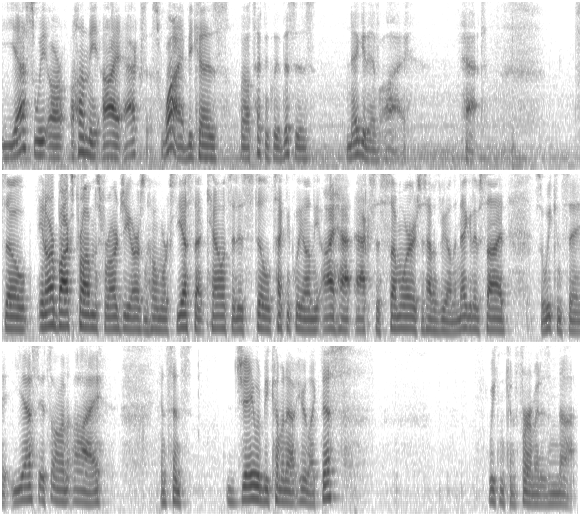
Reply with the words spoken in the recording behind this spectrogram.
yes, we are on the I axis. Why? Because, well, technically this is negative I hat. So in our box problems for our GRs and homeworks, yes, that counts. It is still technically on the I hat axis somewhere. It just happens to be on the negative side. So we can say, yes, it's on I. And since J would be coming out here like this, we can confirm it is not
